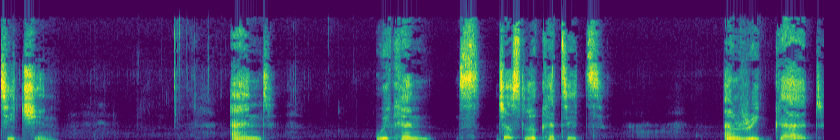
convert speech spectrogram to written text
teaching. And we can just look at it and regard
